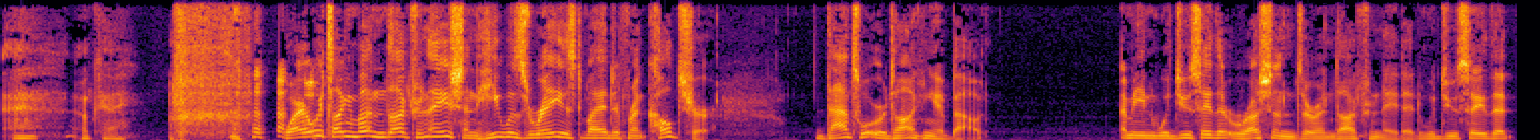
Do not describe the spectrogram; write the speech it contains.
Uh, okay. Why are we talking about indoctrination? He was raised by a different culture. That's what we're talking about. I mean, would you say that Russians are indoctrinated? Would you say that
